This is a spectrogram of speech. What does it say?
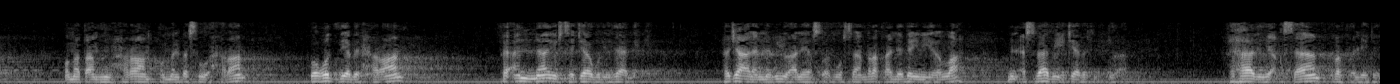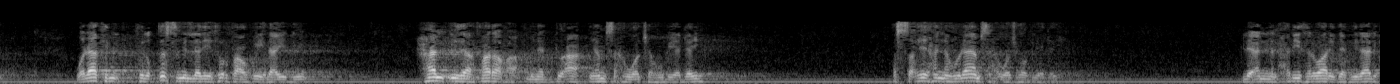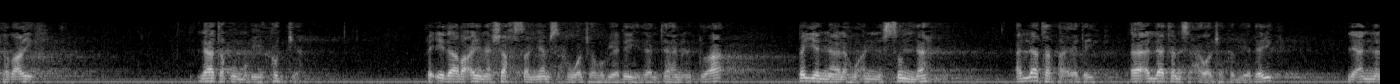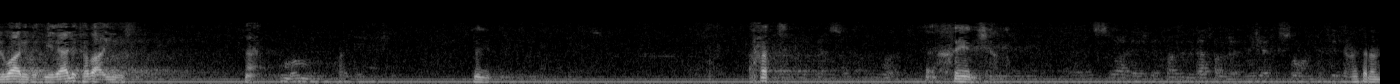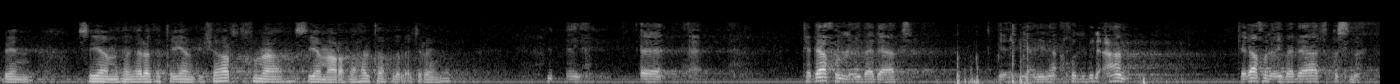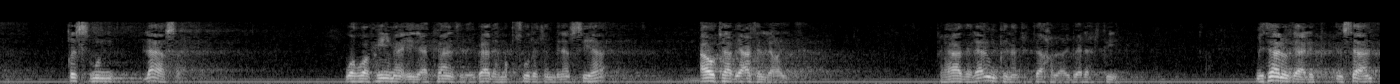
ومطعمه حرام وملبسه حرام وغذي بالحرام فأنى يستجاب لذلك. فجعل النبي عليه الصلاة والسلام رفع اليدين إلى الله من أسباب إجابة الدعاء. فهذه أقسام رفع اليدين. ولكن في القسم الذي ترفع فيه الأيدي هل إذا فرغ من الدعاء يمسح وجهه بيديه؟ الصحيح أنه لا يمسح وجهه بيديه لأن الحديث الوارد في ذلك ضعيف. لا تقوم به حجة. فإذا رأينا شخصا يمسح وجهه بيديه إذا انتهى من الدعاء بينا له أن السنة أن لا ترفع يديك أن لا تمسح وجهك بيديك لأن الوارد في ذلك ضعيف. من أخذت. خير إن شاء الله. مثلا بين صيام مثلا ثلاثة أيام في شهر تدخل مع صيام عرفة هل تأخذ الأجرين؟ آه تداخل العبادات يعني نأخذ بالأعم تداخل العبادات قسمان قسم لا يصح. وهو فيما إذا كانت العبادة مقصودة بنفسها أو تابعة لغيرها. فهذا لا يمكن أن تتداخل العبادات فيه. مثال ذلك إنسان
